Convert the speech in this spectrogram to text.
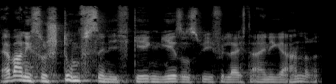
Er war nicht so stumpfsinnig gegen Jesus wie vielleicht einige andere.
